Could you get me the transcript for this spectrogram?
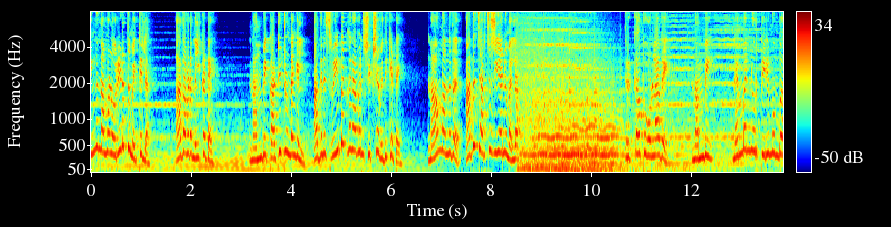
ഇന്ന് നമ്മൾ ഒരിടത്തും എത്തില്ല. അതവിടെ നിൽക്കട്ടെ. നമ്പി കട്ടിട്ടുണ്ടെങ്കിൽ അതിന് ശ്രീപത്മനാഭൻ ശിക്ഷ വിധിക്കട്ടെ. നാം വന്നത് അത് ചർച്ച ചെയ്യാനുമല്ല. തൃക്കാപ്പ് കൊള്ളാതെ നമ്പി നെമ്മന്നൂർ തിരുമുമ്പ്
